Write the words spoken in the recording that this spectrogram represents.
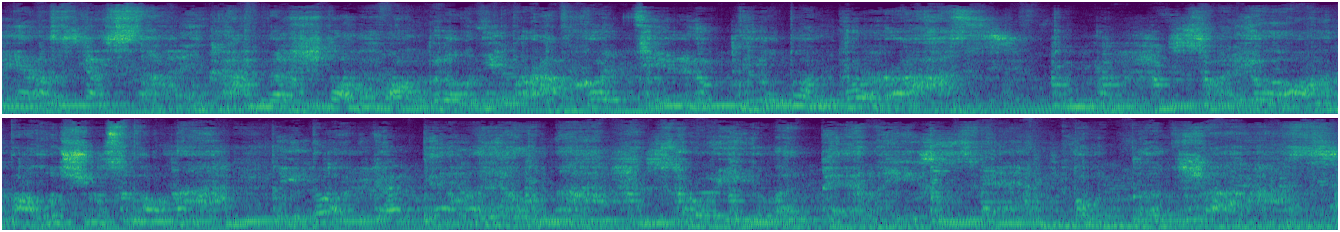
и рассказали, когда что он был неправ, хоть и любил только раз. Свою он получил сполна, и только белая струила белый свет, будто джаз.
